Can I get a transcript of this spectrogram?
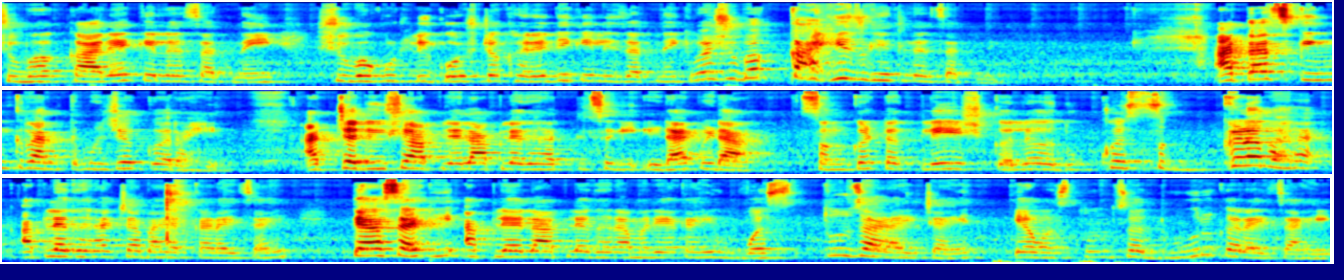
शुभ कार्य केलं जात नाही शुभ कुठली गोष्ट खरेदी केली जात नाही किंवा शुभ काहीच घेतलं जात नाही. आताच किंक्रांत म्हणजे कर आहे. आजच्या दिवशी आपल्याला आपल्या घरातील सगळी इडापिडा संकट क्लेश कल दुःख सगळं भरा आपल्या घराच्या बाहेर काढायचं आहे. त्यासाठी आपल्याला आपल्या घरामध्ये काही वस्तू जाळायच्या आहेत. या वस्तूंचा धूर करायचा आहे.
